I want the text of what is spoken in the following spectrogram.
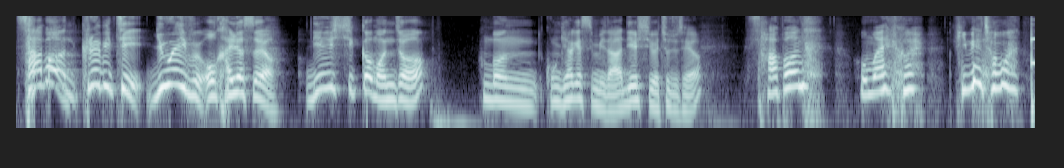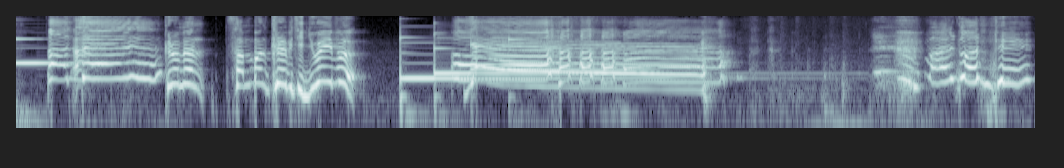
4번 크래비티 New Wave. 오 갈렸어요. 니엘 씨 거 먼저 한번 공개하겠습니다. 니엘 씨 외쳐주세요. 4번 오마이걸 비밀 정원. 그러면 3번 크래비티 New Wave. 예! 말도 안 돼.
